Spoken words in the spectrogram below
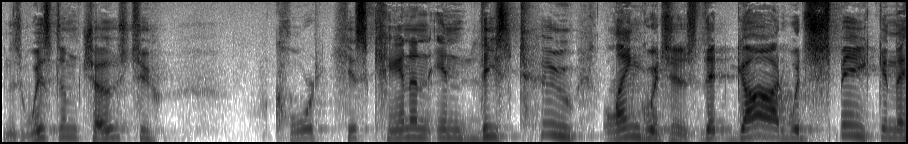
in His wisdom, chose to record His canon in these two languages that God would speak in the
